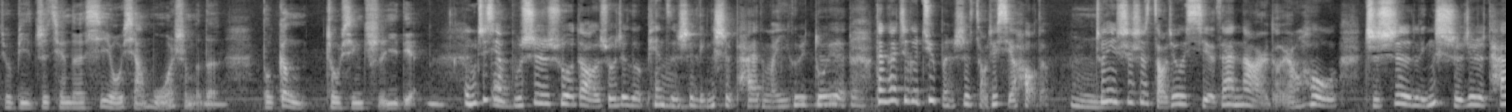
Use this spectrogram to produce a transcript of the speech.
就比之前的《西游降魔》什么的都更周星驰一点。我们之前不是说到说这个片子是临时拍的嘛，一个月多月，但他这个剧本是早就写好的，嗯，周星驰是早就写在那儿的，然后只是临时就是他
